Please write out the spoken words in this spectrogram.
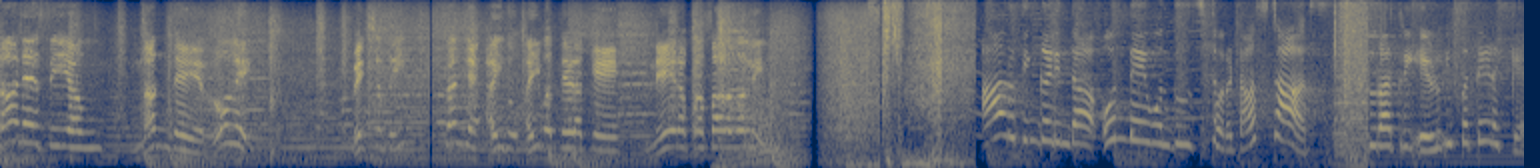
ನಾನೇ ಸಿಎಂ ನಂದೇ ರೋಲಿಂಗ್ ವೀಕ್ಷಿಸಿ. ಸಂಜೆ ಐದು ಐವತ್ತೇಳಕ್ಕೆ ನೇರ ಪ್ರಸಾರದಲ್ಲಿ. ಆರು ತಿಂಗಳಿಂದ ಒಂದೇ ಒಂದು ಹೊರಟ ಸ್ಟಾರ್ಸ್. ಸುರಾತ್ರಿ ಏಳು ಇಪ್ಪತ್ತೇಳಕ್ಕೆ.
